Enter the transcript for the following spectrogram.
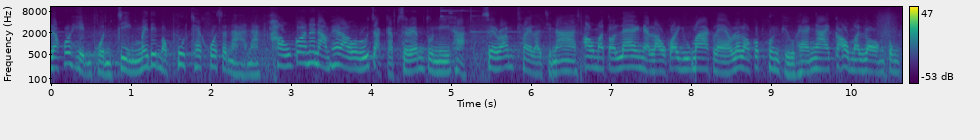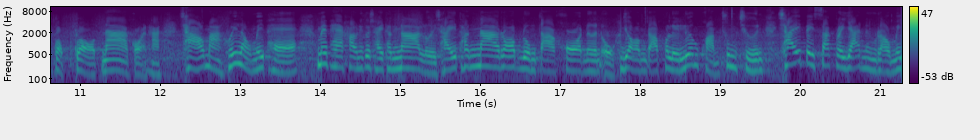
แล้วเขาเห็นผลจริง ไม่ได้มาพูดแค่โฆษณานะเขาก็แนะนำให้เรารู้จักกับเซรั่มตัวนี้ค่ะเซรั่มไทรลาจินาเอามาตอนแรกเนี่ยเราก็อายุมากแล้ว แล้วเราก็คนผิวแพ้ง่ายก็เอามาลองตรงกรอบๆหน้าก่อนค่ะเช้ามาเฮ้ยเราไม่แพ้ ไม่แพ้คราวนี้ก็ใช้ทั้งหน้าเลยใช้ทั้งหน้ารอบดวงตาคอเนินอก ยอมรับเขาเลยเรื่องความชุ่มชื้น ใช้ไปสักระยะหนึ่งเราไม่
